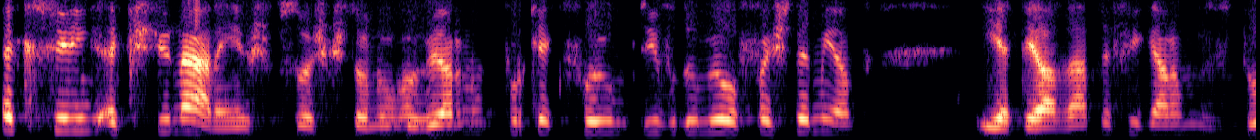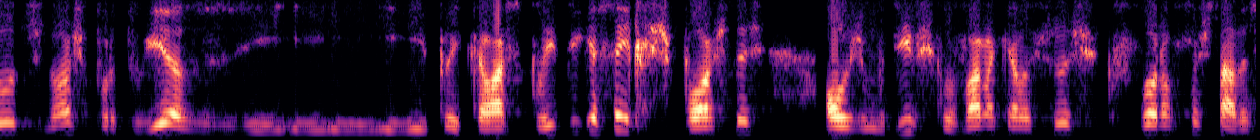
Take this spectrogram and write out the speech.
a, a questionarem as pessoas que estão no governo porque é que foi o motivo do meu afastamento. E até à data ficáramos todos nós, portugueses e, e, e, classe política, sem respostas aos motivos que levaram aquelas pessoas que foram afastadas,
